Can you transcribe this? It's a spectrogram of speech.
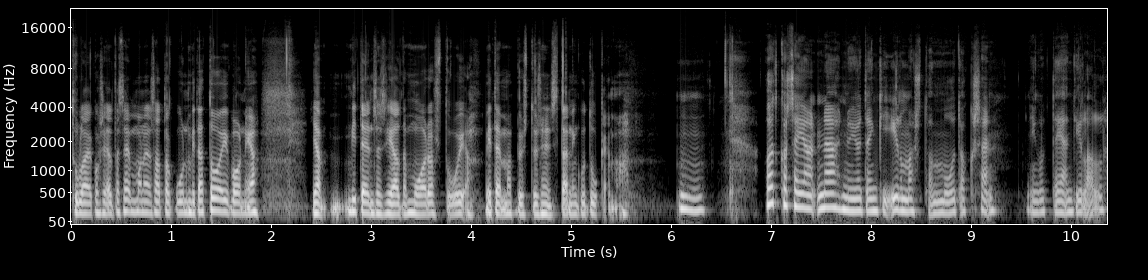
tuleeko sieltä semmoinen satokuun, mitä toivon ja, ja miten se sieltä muodostuu ja miten mä pystyisin sitä niin kuin tukemaan. Mm. Oletko sä nähnyt jotenkin ilmastonmuutoksen niin kuin teidän tilalla?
